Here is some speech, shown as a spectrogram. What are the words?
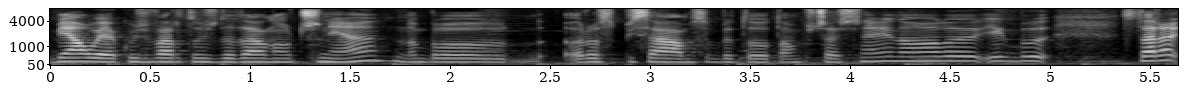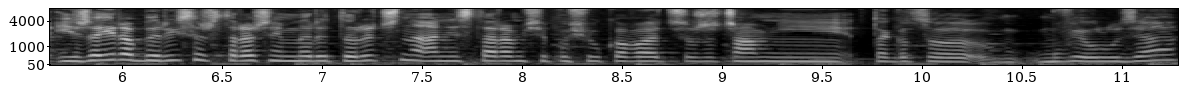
miało jakąś wartość dodaną, czy nie, no bo rozpisałam sobie to tam wcześniej, no ale jakby staram, jeżeli robię research, to raczej merytoryczny, a nie staram się posiłkować rzeczami tego, co mówią ludzie.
